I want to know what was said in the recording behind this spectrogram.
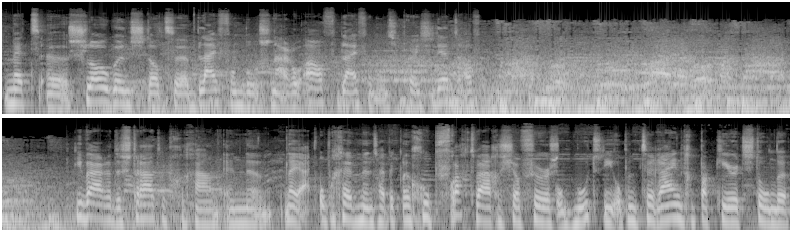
Met uh, slogans dat uh, blijf van Bolsonaro af, blijf van onze president af. Die waren de straat op gegaan. En uh, nou ja, op een gegeven moment heb ik een groep vrachtwagenchauffeurs ontmoet... die op een terrein geparkeerd stonden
